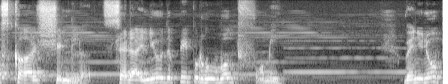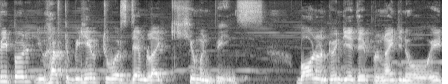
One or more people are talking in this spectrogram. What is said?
Oskar Schindler said, I knew the people who worked for me. When you know people, you have to behave towards them like human beings. Born on 20th April 1908,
